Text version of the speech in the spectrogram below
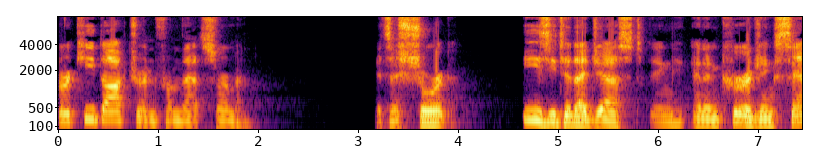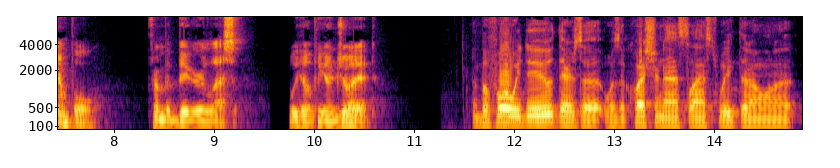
or key doctrine from that sermon. It's a short, easy to digest, and encouraging sample from a bigger lesson. We hope you enjoy it. And before we do, there's a was a question asked last week that I want to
